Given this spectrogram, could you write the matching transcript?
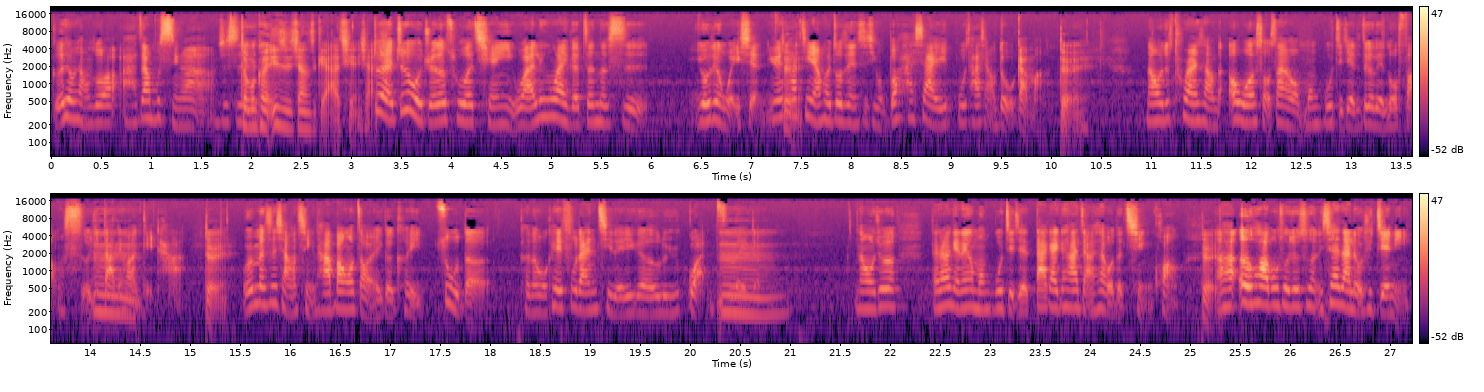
隔天我想说啊，这样不行啊，就是怎么可能一直这样子给他钱下去？对，就是我觉得除了钱以外，另外一个真的是有点危险，因为他对竟然会做这件事情，我不知道他下一步他想要对我干嘛。对然后我就突然想到，哦，我手上有蒙古姐姐的这个联络方式，我就打电话给她。对，我原本是想请她帮我找一个可以住的，可能我可以负担起的一个旅馆之类的。嗯，然后我就打电话给那个蒙古姐姐，大概跟她讲一下我的情况。对然后她二话不说就说：“你现在哪里？我去接你，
